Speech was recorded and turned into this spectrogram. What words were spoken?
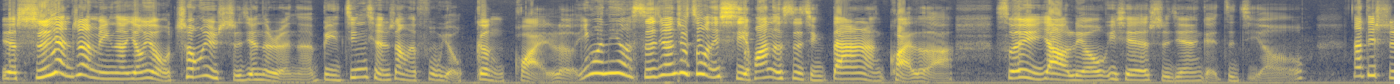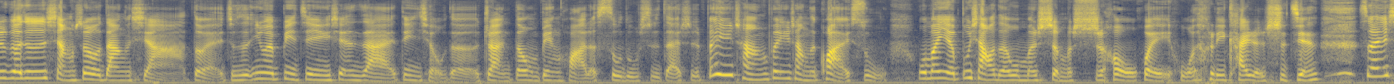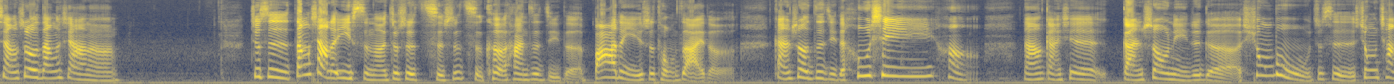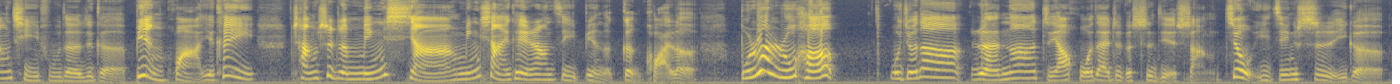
也实验证明呢，拥有充裕时间的人呢，比金钱上的富有更快乐，因为你有时间去做你喜欢的事情，当然快乐啊。所以要留一些时间给自己哦。那第十个就是享受当下，对，就是因为毕竟现在地球的转动变化的速度实在是非常非常的快速，我们也不晓得我们什么时候会活离开人世间，所以享受当下呢。就是当下的意思呢，就是此时此刻和自己的 body 是同在的，感受自己的呼吸，哈，然后感谢感受你这个胸部，就是胸腔起伏的这个变化，也可以尝试着冥想，冥想也可以让自己变得更快乐。不论如何，我觉得人呢，只要活在这个世界上，就已经是一个。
